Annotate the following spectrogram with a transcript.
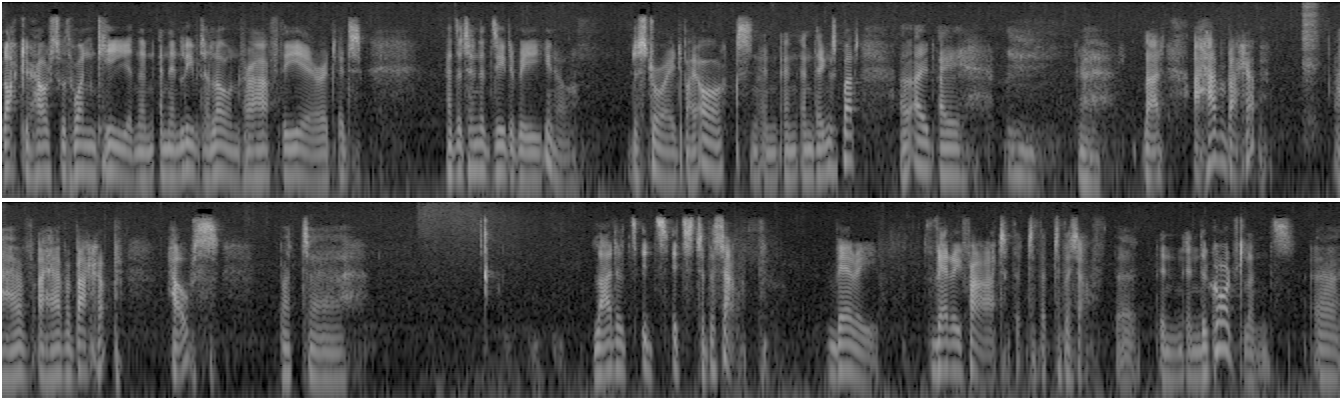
lock your house with one key and then and then leave it alone for half the year, it, it has a tendency to be you know destroyed by orcs and and, and things. But I I, I uh, lad, I have a backup. I have I have a backup house, but. Uh, lad, it's it's it's to the south, very, very far to the to the to the south, uh, in in the Gorgelands. Uh,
